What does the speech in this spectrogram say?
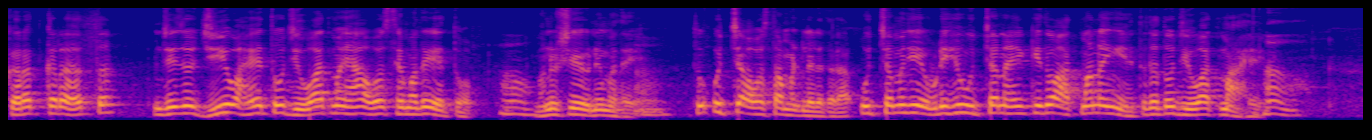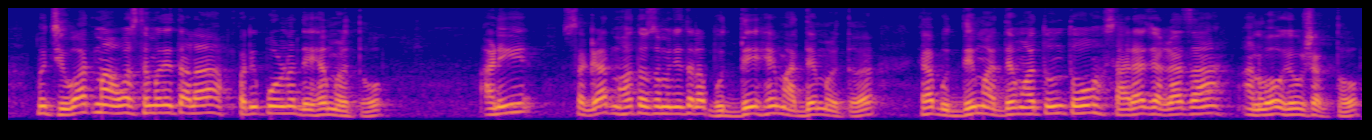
करत करत म्हणजे जो जीव आहे तो जीवात्मा ह्या अवस्थेमध्ये येतो. हो. मनुष्य योनीमध्ये. तो उच्च अवस्था म्हटलेलं त्याला. उच्च म्हणजे एवढीही उच्च नाही की तो आत्मा नाही आहे तर तो जीवात्मा आहे. हां. मग जीवात्मा अवस्थेमध्ये त्याला परिपूर्ण देह मिळतो. आणि सगळ्यात महत्त्वाचं म्हणजे त्याला बुद्धी हे माध्यम मिळतं. ह्या बुद्धी माध्यमातून तो साऱ्या जगाचा अनुभव घेऊ शकतो.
